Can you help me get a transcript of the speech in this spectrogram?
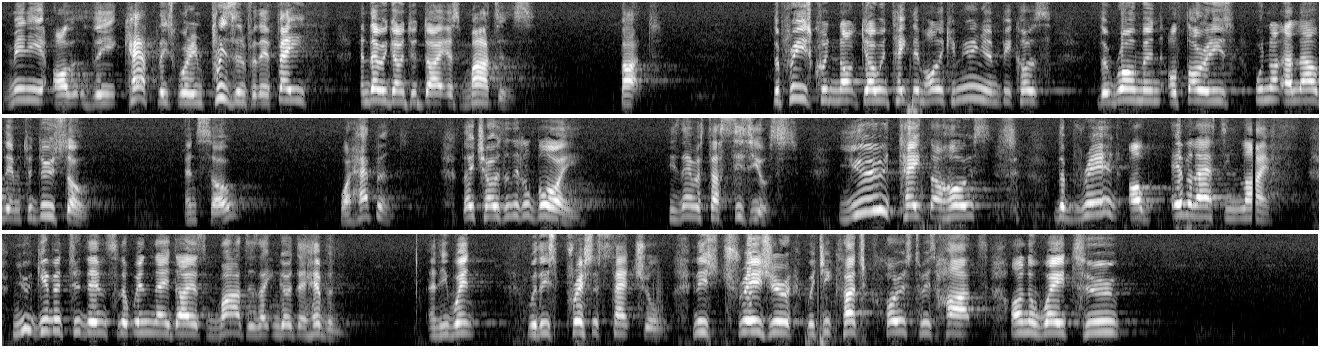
many of the Catholics were in prison for their faith, and they were going to die as martyrs. But the priest could not go and take them Holy Communion because the Roman authorities would not allow them to do so. And so, what happened? They chose a little boy. His name was Tarcisius. You take the host, the bread of everlasting life. You give it to them so that when they die as martyrs, they can go to heaven. And he went with his precious satchel and his treasure, which he clutched close to his heart, on the way to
